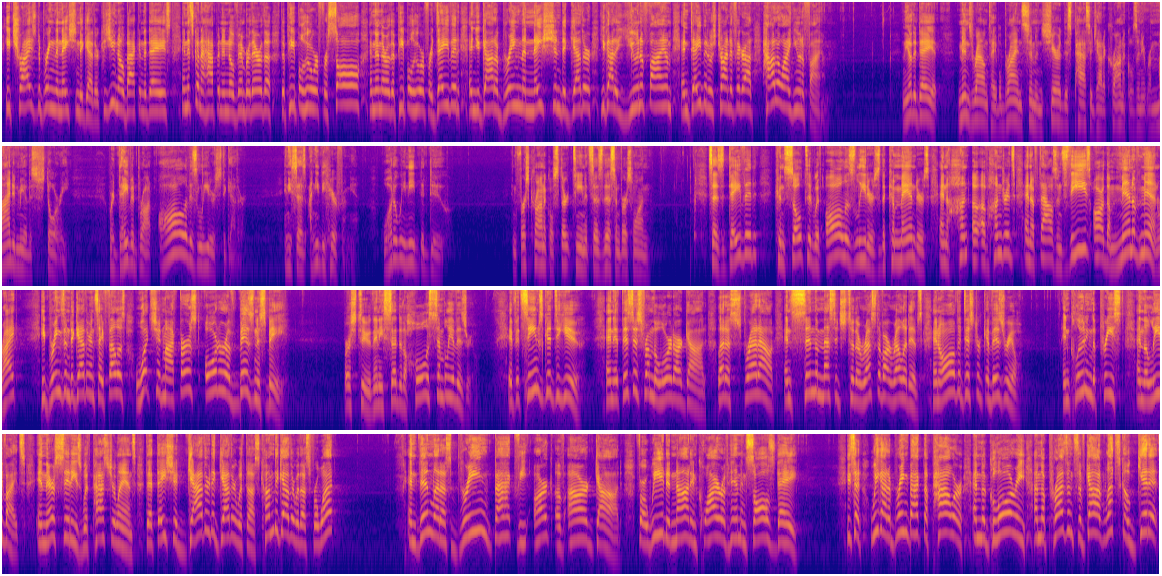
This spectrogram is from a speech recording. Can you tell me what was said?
he tries to bring the nation together because you know back in the days, and it's going to happen in November, there are the, the people who are for Saul, and then there are the people who are for David, and you got to bring the nation together. You got to unify them. And David was trying to figure out how do I unify them? And the other day at men's roundtable, Brian Simmons shared this passage out of Chronicles, and it reminded me of the story where David brought all of his leaders together. And he says, I need to hear from you. What do we need to do? In 1 Chronicles 13, it says this in verse 1. It says, David consulted with all his leaders, the commanders and hun- uh, of hundreds and of thousands. These are the men of men, right? He brings them together and say, "Fellows, what should my first order of business be?" Verse 2, then he said to the whole assembly of Israel, "If it seems good to you, and if this is from the Lord our God, let us spread out and send the message to the rest of our relatives and all the district of Israel, including the priests and the Levites in their cities with pasture lands, that they should gather together with us. Come together with us for what? And then let us bring back the ark of our God, for we did not inquire of him in Saul's day. He said, We got to bring back the power and the glory and the presence of God. Let's go get it.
